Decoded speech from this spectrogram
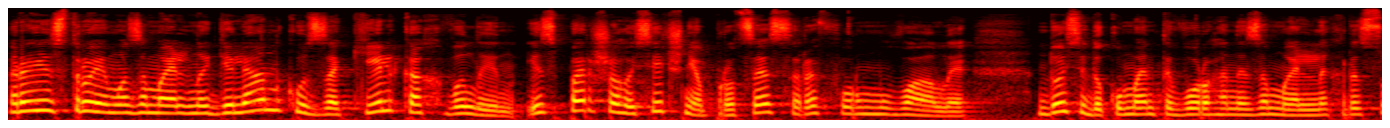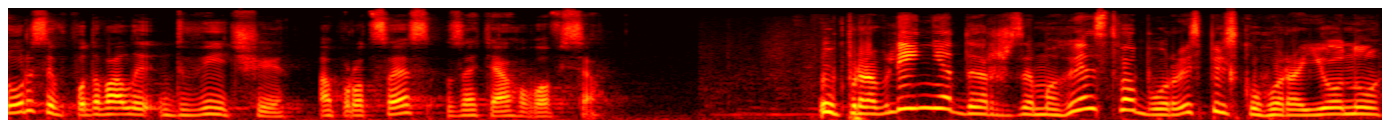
Реєструємо земельну ділянку за кілька хвилин. Із 1 січня процес реформували. Досі документи в органи земельних ресурсів подавали двічі, а процес затягувався. Управління Держземагентства Бориспільського району.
